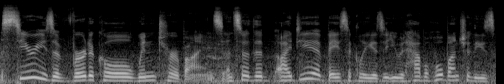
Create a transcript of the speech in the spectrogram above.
series of vertical wind turbines. And so the idea basically is that you would have a whole bunch of these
